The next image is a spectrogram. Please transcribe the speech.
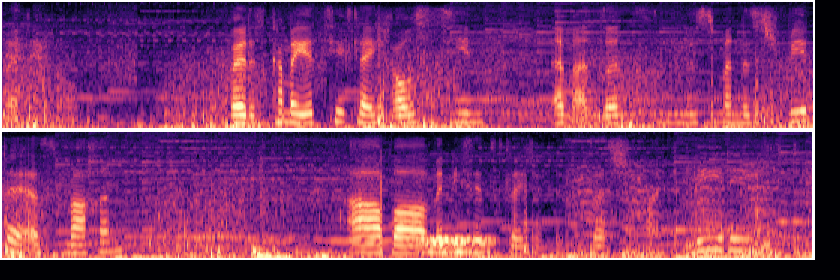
laufen. Weil das kann man jetzt hier gleich rausziehen. Ähm, ansonsten müsste man das später erst machen. Aber wenn ich es jetzt gleich, dann ist das schon mal erledigt.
